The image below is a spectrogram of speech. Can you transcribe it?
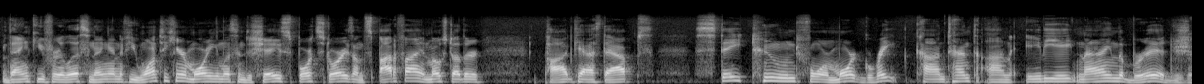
Thank you for listening. And if you want to hear more, you can listen to Shay's Sports Stories on Spotify and most other podcast apps. Stay tuned for more great content on 889 The Bridge.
